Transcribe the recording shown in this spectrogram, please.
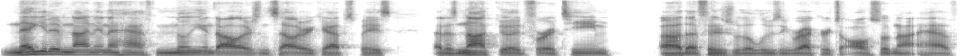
negative $9.5 million in salary cap space. That is not good for a team uh, that finished with a losing record to also not have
